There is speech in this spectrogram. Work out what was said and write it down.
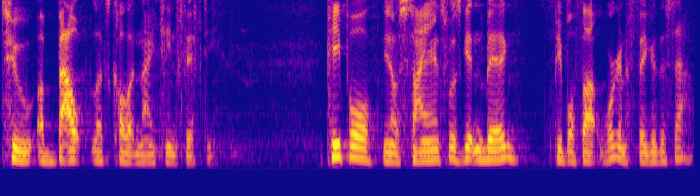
to about, let's call it 1950. People, you know, science was getting big. People thought, we're going to figure this out.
